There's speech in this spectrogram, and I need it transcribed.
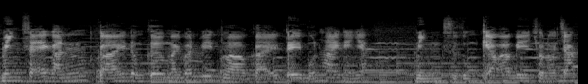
Mình sẽ gắn cái động cơ máy bắn vít vào cái T42 này nhé. Mình sử dụng keo AB cho nó chắc.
